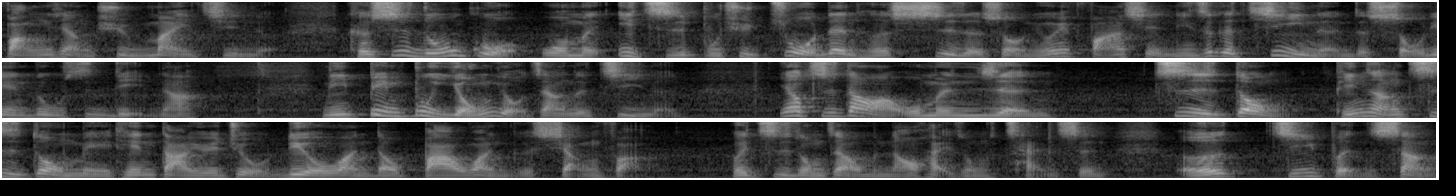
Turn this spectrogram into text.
方向去迈进了。可是，如果我们一直不去做任何事的时候，你会发现，你这个技能的熟练度是零啊，你并不拥有这样的技能。要知道啊，我们人自动平常自动每天大约就有六万到八万个想法。会自动在我们脑海中产生，而基本上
